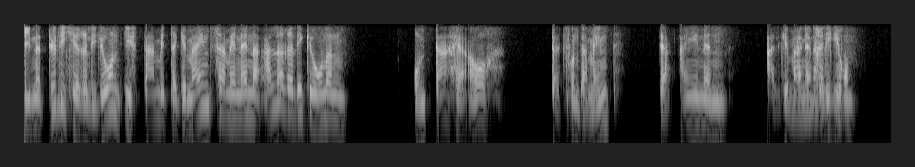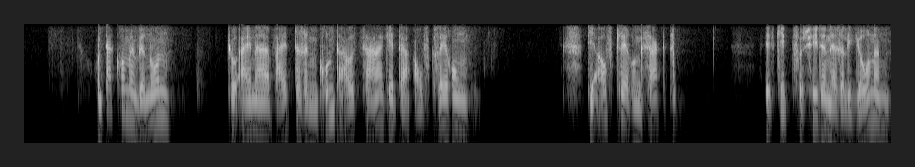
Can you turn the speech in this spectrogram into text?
Die natürliche Religion ist damit der gemeinsame Nenner aller Religionen und daher auch das Fundament der einen allgemeinen Religion. Und da kommen wir nun zu einer weiteren Grundaussage der Aufklärung. Die Aufklärung sagt, es gibt verschiedene Religionen,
